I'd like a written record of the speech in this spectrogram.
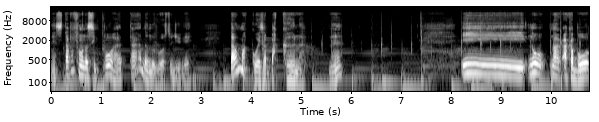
Né? Você estava falando assim, porra, tá dando gosto de ver. Tá uma coisa bacana né? E no, acabou,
